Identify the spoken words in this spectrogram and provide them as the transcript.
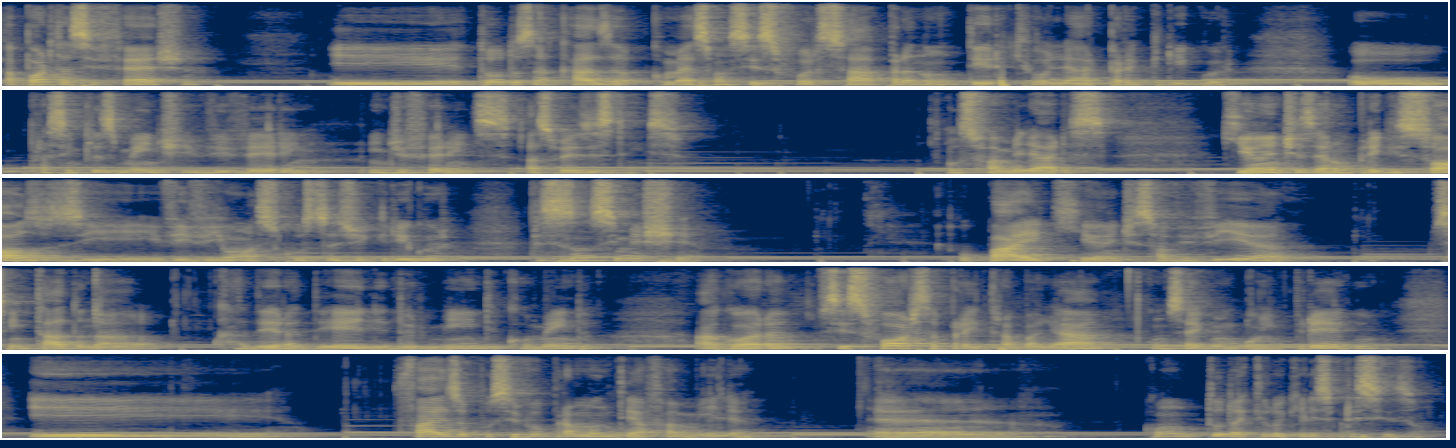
A porta se fecha e todos na casa começam a se esforçar para não ter que olhar para Grigor ou para simplesmente viverem indiferentes à sua existência. Os familiares que antes eram preguiçosos e viviam às custas de Grigor, precisam se mexer. O pai, que antes só vivia sentado na cadeira dele, dormindo e comendo, agora se esforça para ir trabalhar, consegue um bom emprego e faz o possível para manter a família é, com tudo aquilo que eles precisam.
